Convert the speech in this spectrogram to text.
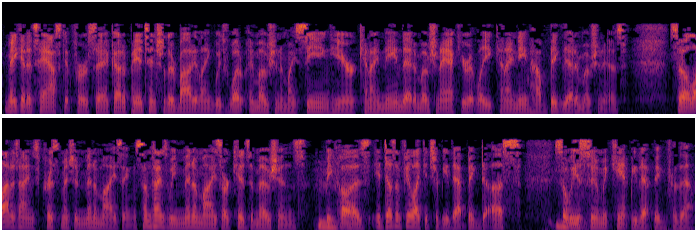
make it a task at first. Say, I've got to pay attention to their body language. What emotion am I seeing here? Can I name that emotion accurately? Can I name how big that emotion is? So a lot of times, Chris mentioned minimizing. Sometimes we minimize our kids' emotions mm-hmm. because it doesn't feel like it should be that big to us, so we mm-hmm. assume it can't be that big for them.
